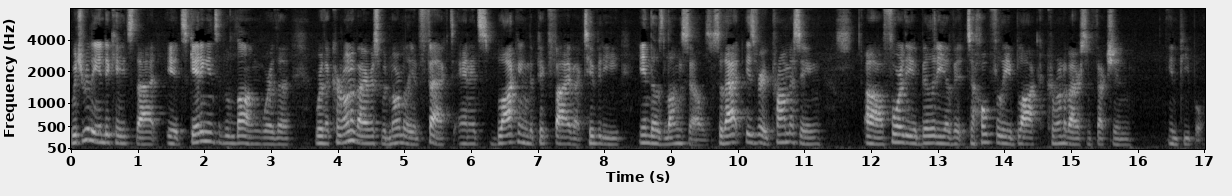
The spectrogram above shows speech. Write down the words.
which really indicates that it's getting into the lung where the where the coronavirus would normally infect and it's blocking the PIK5 activity in those lung cells. So that is very promising uh, for the ability of it to hopefully block coronavirus infection in people.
